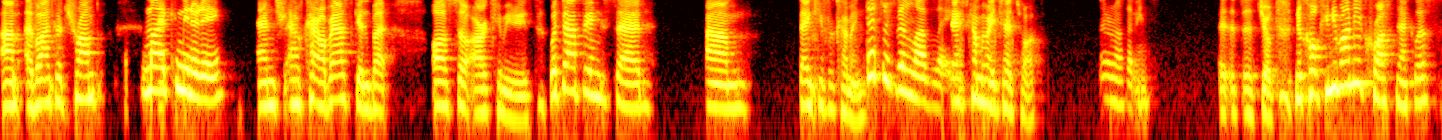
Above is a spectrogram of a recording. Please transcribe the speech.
um, Ivanka Trump My community. And Carole Baskin, but also our communities. With that being said, um, thank you for coming. This has been lovely. Thanks for coming to my TED Talk. I don't know what that means. It's a joke. Nicole, can you buy me a cross necklace?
